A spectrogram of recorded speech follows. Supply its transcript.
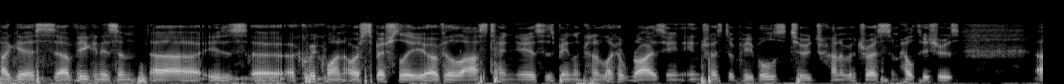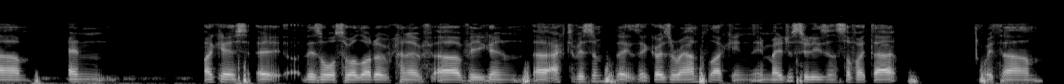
I guess uh, veganism uh, is a, a quick one, or especially over the last 10 years, has been kind of like a rising interest of people's to, to kind of address some health issues. Um, and I guess uh, there's also a lot of kind of uh, vegan uh, activism that, that goes around, like in, in major cities and stuff like that, with um,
